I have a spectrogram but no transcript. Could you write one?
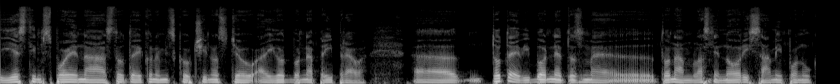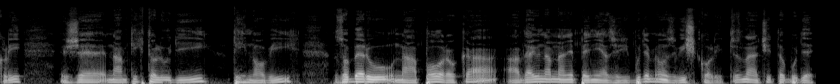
je s tým spojená s touto ekonomickou činnosťou aj odborná príprava. Toto je výborné, to, sme, to nám vlastne Nóri sami ponúkli, že nám týchto ľudí, tých nových, zoberú na pol roka a dajú nám na ne peniaze, že ich budeme môcť vyškoliť. To znamená, či to bude e,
